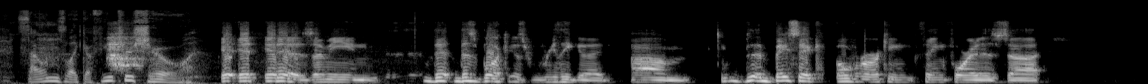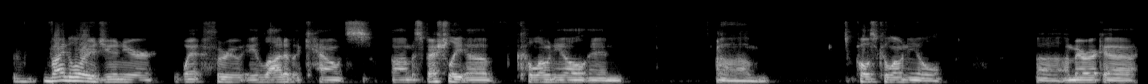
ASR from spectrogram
Sounds like a future show. It, it, it is. I mean, th- this book is really good. Um, the basic overarching thing for it is uh, Vine Deloria Jr. went through a lot of accounts, um, especially of colonial and um, post-colonial uh, America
